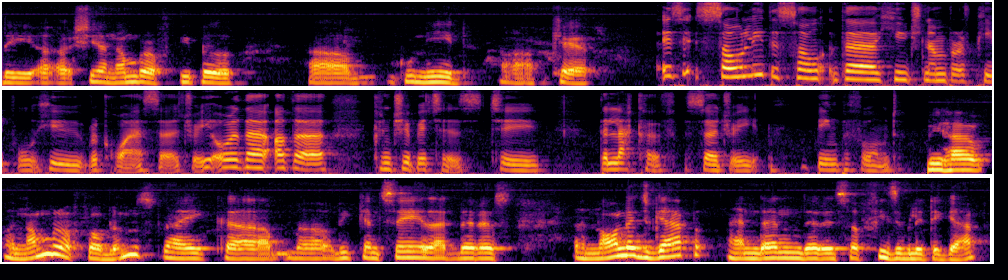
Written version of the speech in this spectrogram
the uh, sheer number of people um, who need uh, care. Is it solely the sol- the huge number of people who require surgery, or are there other contributors to the lack of surgery being performed? We have a number of problems. Like uh, uh, we can say that there is a knowledge gap and then there is a feasibility gap.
